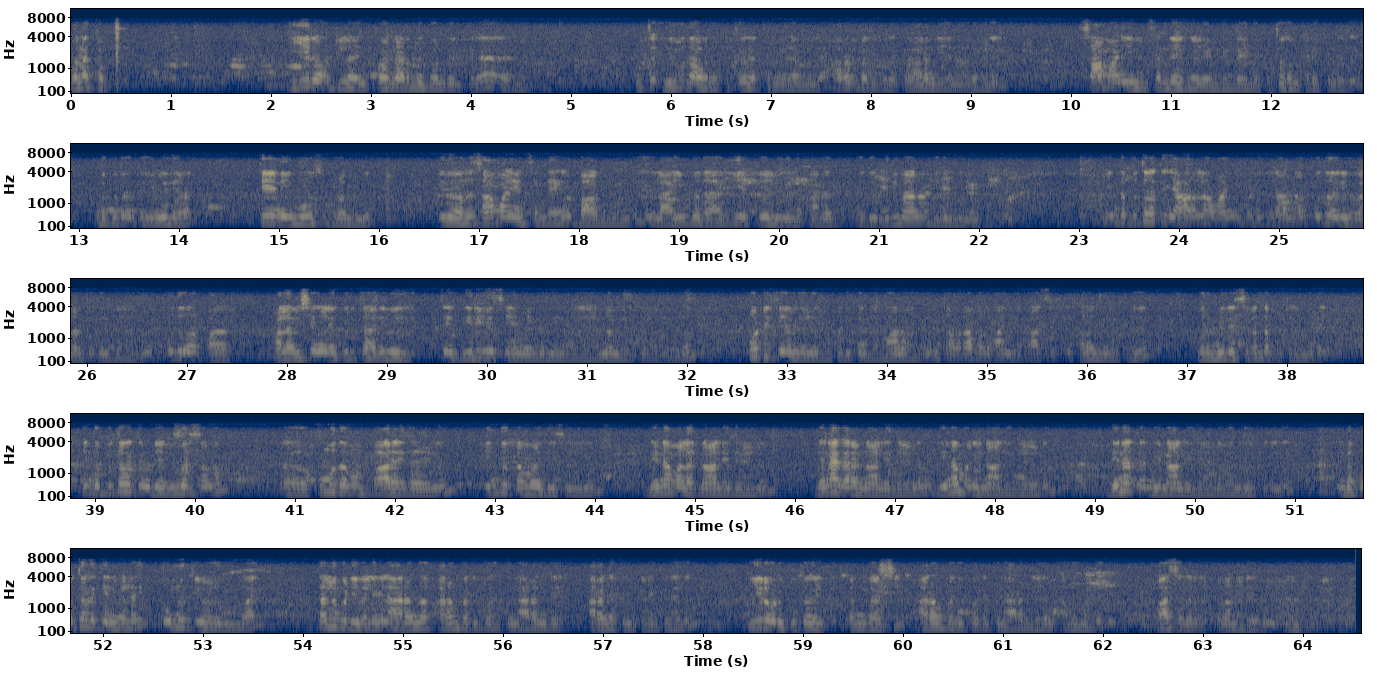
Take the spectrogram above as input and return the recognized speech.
வணக்கம். ஈரோட்டில் இப்போ நடந்து கொண்டிருக்கிற புத்த இருபதாவது புத்தக திருவிழாவில் அறம் பதிப்பகத்தின் அரங்கியன் அருகில் சாமானியனின் சந்தேகங்கள் என்கின்ற இந்த புத்தகம் கிடைக்கின்றது. இந்த புத்தகத்தை எழுதியவர் தேனி மு. சுப்பிரமணி. இது வந்து சாமானியன் சந்தேகங்கள் பாகம் ஒன்று. இதில் ஐம்பது அரிய கேள்விகளுக்கான பதில் விரிவான பதில்கள் இருக்கு. இந்த புத்தகத்தை யாரெல்லாம் வாங்கி படிக்கலாம்னா புது அறிவு வளர்த்து கொள்கிறார்களோ பொதுவாக ப பல விஷயங்களை குறித்த அறிவு தெ- விரிவு செய்ய வேண்டும் என்ற எண்ணம் இருக்கிறவர்களும் போட்டித் தேர்வுகளுக்கு படிக்கின்ற மாணவர்களும் தவறாமல் வாங்கி வாசித்து கலந்திருக்கக்கூடிய ஒரு மிக சிறந்த புத்தகம் இது இந்த புத்தகத்தினுடைய விமர்சனம் குமுதம் வார இதழிலும் இந்து தமிழ் திசையிலும் தினமலர் நாளிதழிலும் தினகரன் நாளிதழிலும் தினமணி நாளிதழிலும் தினத்தந்தி நாளிதழிலும் வந்திருக்கிறது. இந்த புத்தகத்தின் விலை முந்நூற்றி எழுபது ரூபாய். தள்ளுபடி விலையில் அரங்க அறம் பதிப்பகத்தின் அரங்கு அரங்கத்தில் கிடைக்கிறது. ஈரோடு புத்தக கண்காட்சி அறம் பதிப்பகத்தின் அரங்கு அறிவது வாசகர்கள் பலனடைவர். நன்றி.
